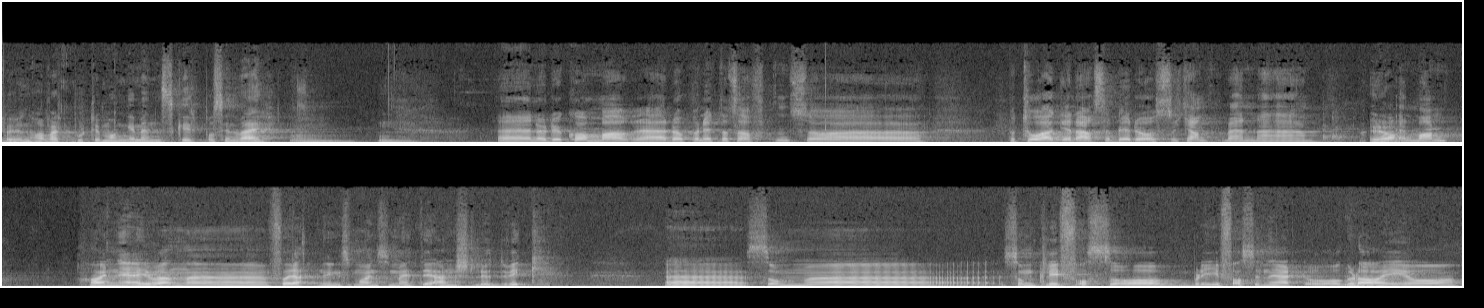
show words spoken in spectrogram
For hun har vært borti mange mennesker på sin vei. Eh, Når du kommer eh, da på nyttårsaften, så eh, På toget der så blir du også kjent med en, Ja. en mann. Han er jo en forretningsmann som heter Ernst Ludvig. Eh, som, eh, som Cliff også blir fascinert og glad i. Og,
